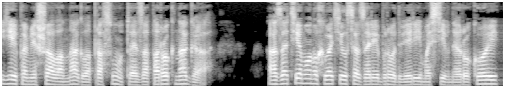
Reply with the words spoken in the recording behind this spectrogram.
ей помешала нагло просунутая за порог нога. А затем он ухватился за ребро двери массивной рукой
